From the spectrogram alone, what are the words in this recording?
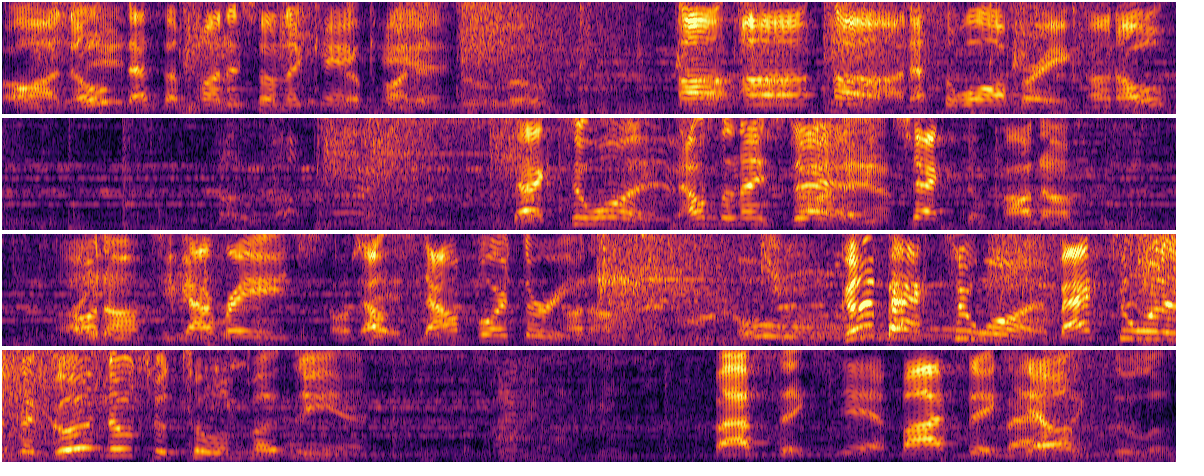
Oh, nope. That's a punish on the the can punish, can. Zulu. Uh, uh, uh. That's a wall break. Uh, nope. Back to one. That was a nice jab. Oh, he checked him. Oh no. Oh, Oh no. He got rage. Oh, Down- shit. Down 4-3. Oh no. Oh. Good back to one. Back to one is a good neutral tool for Jin. Five six. Yeah, five six. Five Yep. six Zulu.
